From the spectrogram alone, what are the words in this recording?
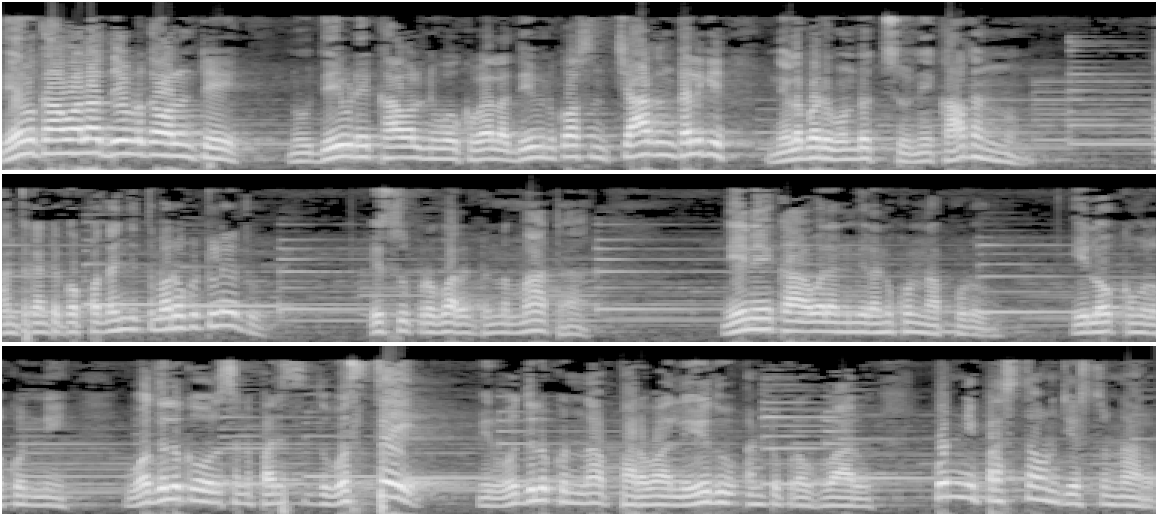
మేము కావాలా దేవుడు కావాలంటే నువ్వు దేవుడే కావాలి. నువ్వు ఒకవేళ దేవుని కోసం త్యాగం కలిగి నిలబడి ఉండొచ్చు. నీ కాదన్ను. అంతకంటే గొప్ప ధన్యత మరొకటి లేదు. యేసు ప్రభు అంటున్న మాట నేనే కావాలని మీరు అనుకున్నప్పుడు ఈ లోకంలో కొన్ని వదులుకోవలసిన పరిస్థితి వస్తే మీరు వదులుకున్నా పర్వాలేదు అంటూ ప్రభువారు కొన్ని ప్రస్తావన చేస్తున్నారు.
